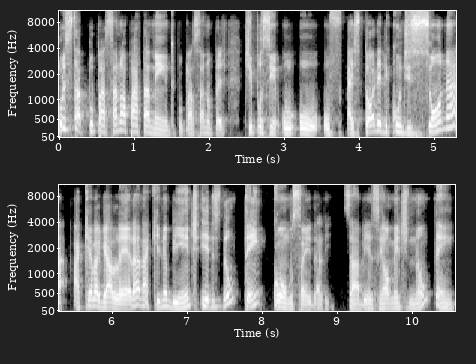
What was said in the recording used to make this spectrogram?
por, estar, por passar no apartamento, por passar no prédio, tipo assim, o, o, o- a história ele condiciona aquela galera naquele ambiente e eles não têm como sair dali, sabe? Eles realmente não têm.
